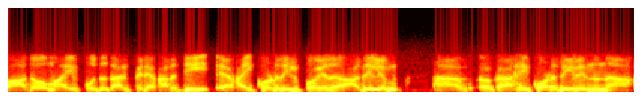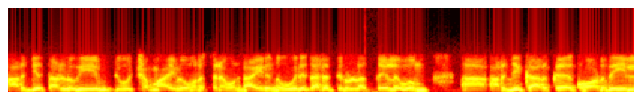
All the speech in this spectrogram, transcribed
വാദവുമായി പൊതു താല്പര്യ ഹർജി ഹൈക്കോടതിയിൽ പോയത്. അതിലും ഹൈക്കോടതിയിൽ നിന്ന് ഹർജി തള്ളുകയും രൂക്ഷമായ വിമർശനം ഉണ്ടായിരുന്നു. ഒരു തരത്തിലുള്ള തെളിവും ഹർജിക്കാർക്ക് കോടതിയിൽ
